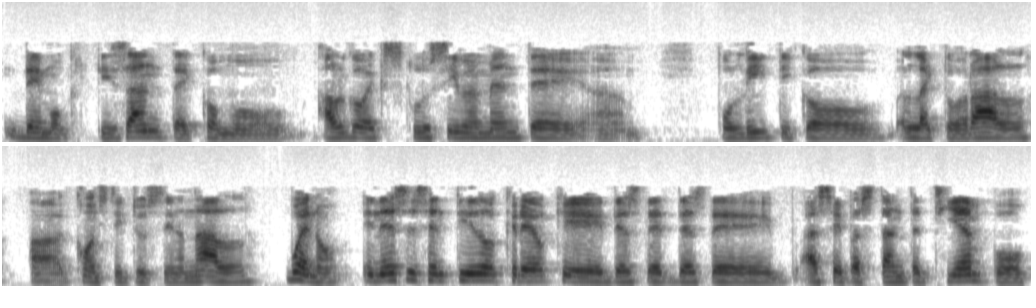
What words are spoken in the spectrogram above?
democratizante como algo exclusivamente um, político, electoral, uh, constitucional, bueno, en ese sentido creo que desde, desde hace bastante tiempo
